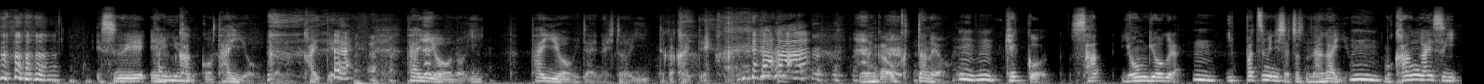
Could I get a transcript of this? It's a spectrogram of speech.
太 SAN 陽。かっこ太陽みたいなの書いて。太陽の「い」太陽みたいな人の「い」とか書いて。なんか送ったのよ、うんうん。結構さ4行ぐらい、うん。一発目にしたらちょっと長いよ、うん。もう考えすぎ。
